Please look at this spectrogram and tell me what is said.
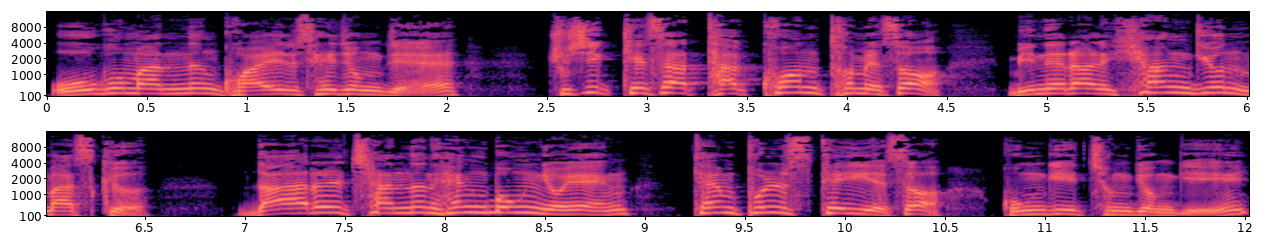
오구 맞는 과일 세정제, 주식회사 다콘텀에서 미네랄 향균 마스크, 나를 찾는 행복여행 템플스테이에서 공기청정기,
